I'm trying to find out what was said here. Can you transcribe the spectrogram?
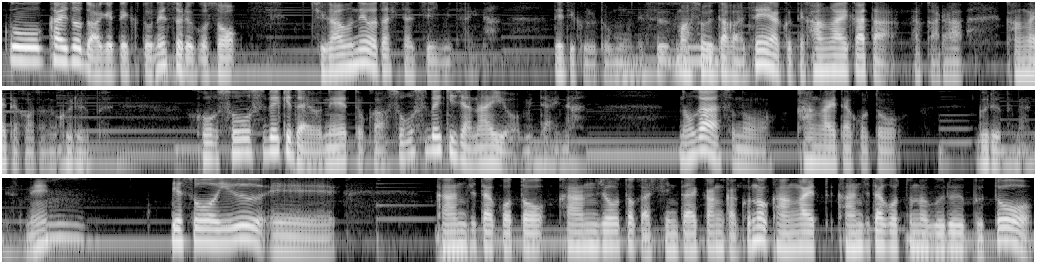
こう解像度上げていくとねそれこそ違うね私たちみたいな出てくると思うんです、まあそういうだから善悪って考え方だから考えたことのグループ。こうそうすべきだよねとかそうすべきじゃないよみたいな。のがその考えたことグループなんですね。うん。でそういう、えー感じたこと感情とか身体感覚の考え感じたことのグループと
